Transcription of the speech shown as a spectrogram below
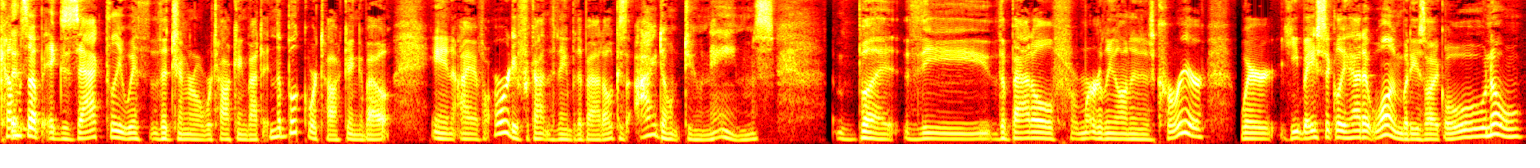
comes up exactly with the general we're talking about in the book we're talking about and i have already forgotten the name of the battle because i don't do names but the the battle from early on in his career where he basically had it won but he's like oh no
